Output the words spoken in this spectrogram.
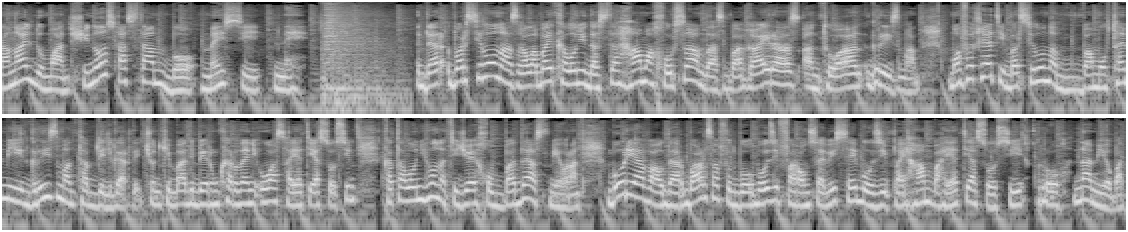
роналду ман шинос ҳастам бо месси не дар барселона аз ғалабаи калони даста ҳама хурсанд аст ба ғайр аз антуан гризман. Муваффақияти барселона ба мотами гризман табдил гардид чунки баъди берун кардани ӯ аз ҳайати асосӣ каталониҳо натиҷаи хуб ба даст меоранд. Бори аввал дар барса футболбози фаронсавӣ се бозӣ пайҳам ба ҳайати асосӣ роҳ намеёбад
